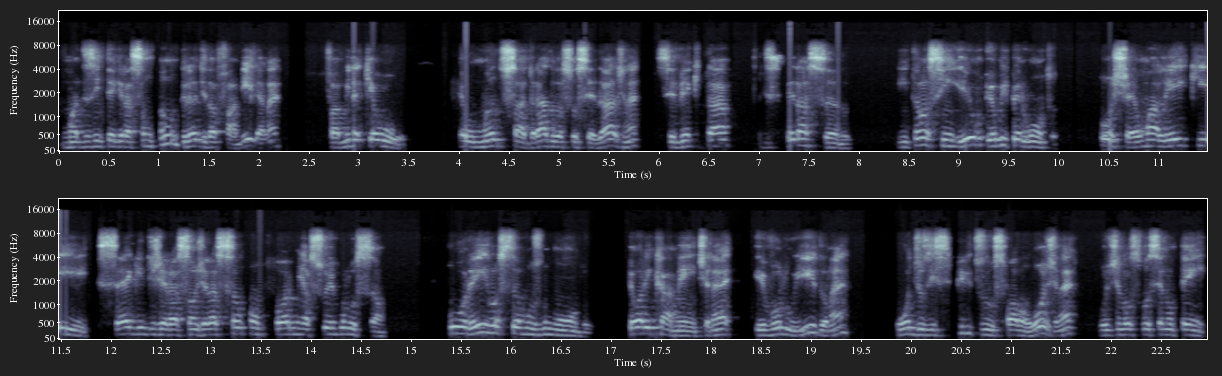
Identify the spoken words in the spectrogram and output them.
uma desintegração tão grande da família, né? Família que é o, é o manto sagrado da sociedade, né? Você vê que está despedaçando. Então, assim, eu, eu me pergunto, poxa, é uma lei que segue de geração em geração conforme a sua evolução. Porém, nós estamos num mundo, teoricamente, né, evoluído, né? Onde os espíritos nos falam hoje, né? Hoje nós, você não tem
